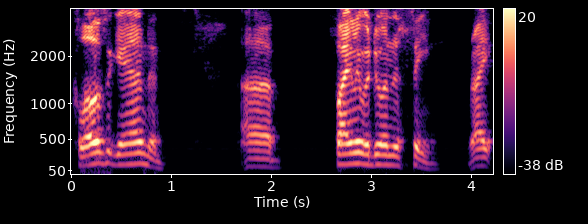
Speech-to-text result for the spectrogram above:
clothes again, and uh, finally we're doing this scene, right?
